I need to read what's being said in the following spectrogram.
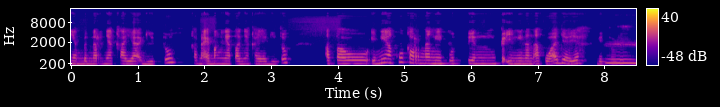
yang benernya kayak gitu, karena emang nyatanya kayak gitu, atau ini aku karena ngikutin keinginan aku aja ya gitu. Hmm.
